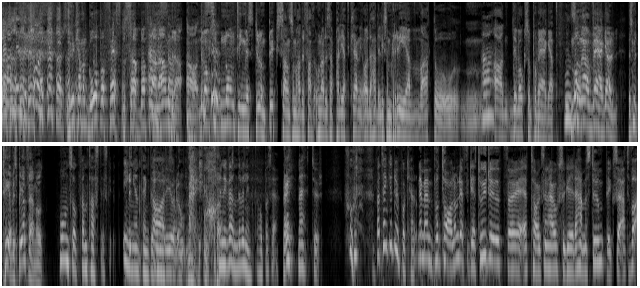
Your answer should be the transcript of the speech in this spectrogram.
Lät hon det inte torka först? Hur kan man gå på fest och sabba för alla Alltså. andra? Ja, det var också någonting med strumpbyxan som hade fast, hon hade så här paljettklänning och det hade liksom revat och mm, Ja. ja. det var också på väg att, Hon såg- många vägar, det är som ett tv-spel för henne. och- Hon såg fantastisk ut. Ingen tänkte på Ja, något det gjorde hon. Nej, skönt. ni vände väl inte hoppas jag? Nej. Nej, tur. Vad tänker du på Karo? Nej men på tal om det, för det tog ju du upp för ett tag sedan här också, Gry, det här med strumpbyxor. Att vad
